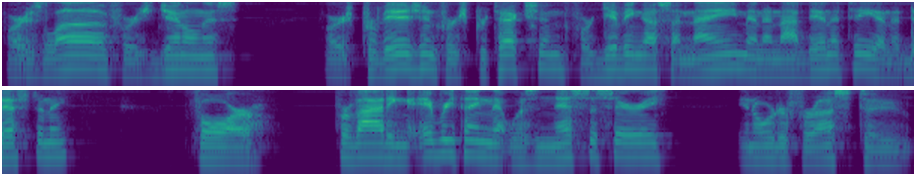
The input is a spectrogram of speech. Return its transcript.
for His love, for His gentleness, for His provision, for His protection, for giving us a name and an identity and a destiny, for providing everything that was necessary in order for us to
